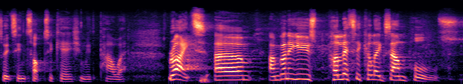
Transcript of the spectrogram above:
So it's intoxication with power. Right. Um, I'm going to use political examples.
